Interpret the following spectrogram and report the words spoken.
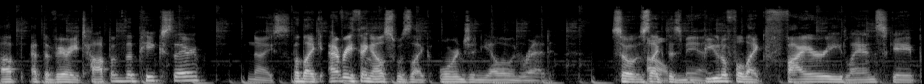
up at the very top of the peaks there Nice. but like everything else was like orange and yellow and red so it was like Oh, this man. beautiful like fiery landscape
